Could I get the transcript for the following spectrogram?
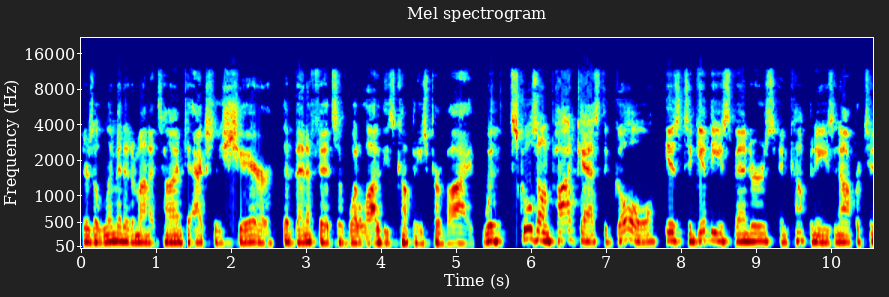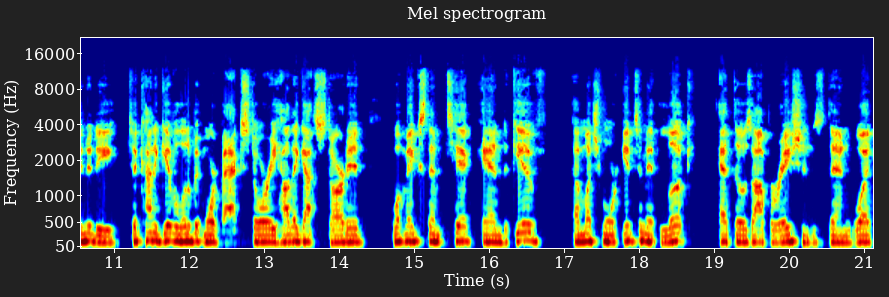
there's a limited amount of time to actually share the benefits of what a lot of these companies provide. With School Zone Podcast, the goal is to give these vendors and companies an opportunity to kind of give a little bit more backstory, how they got started, what makes them tick and give a much more intimate look at those operations than what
